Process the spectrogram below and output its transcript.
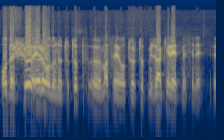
O da şu Eroğlu'nu tutup e, masaya oturtup müzakere etmesini e, e,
